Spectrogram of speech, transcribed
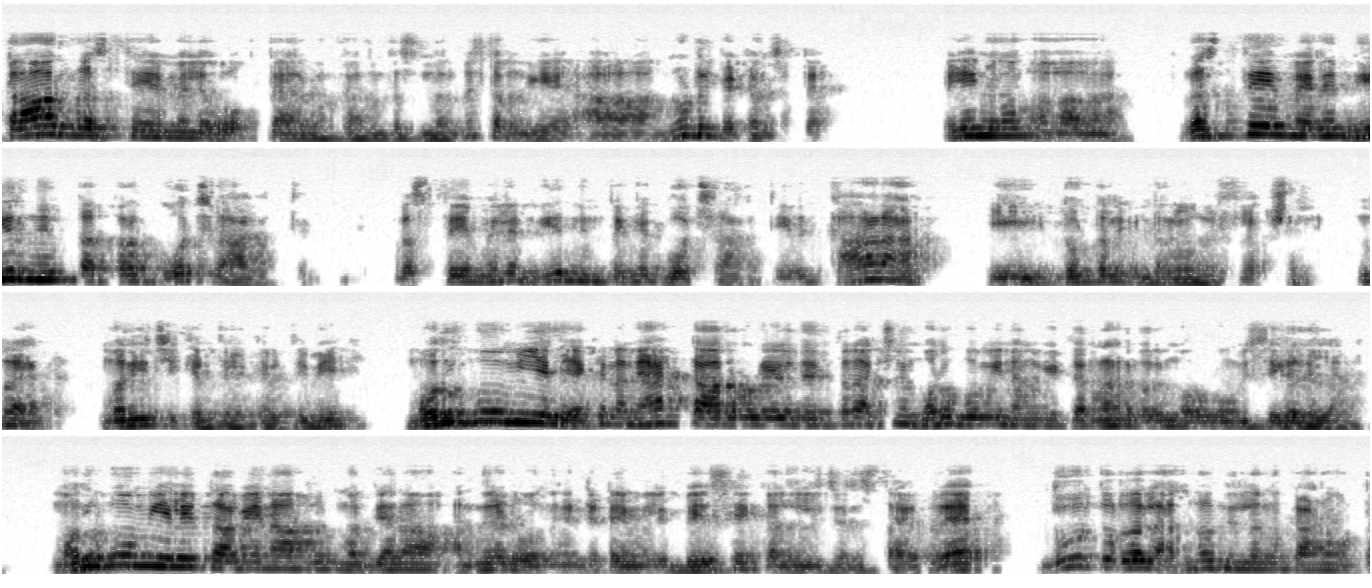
ಟಾರ್ ರಸ್ತೆಯ ಮೇಲೆ ಹೋಗ್ತಾ ಇರ್ಬೇಕಾದಂತ ಸಂದರ್ಭದಲ್ಲಿ ತಮಗೆ ಆ ನೋಡಿರ್ಬೇಕು ಅನ್ಸುತ್ತೆ ಏನು, ಆ, ರಸ್ತೆ ಮೇಲೆ ನೀರ್ ನಿಂತ ತರ ಗೋಚರ ಆಗುತ್ತೆ. ರಸ್ತೆ ಮೇಲೆ ನೀರ್ ನಿಂತಂಗೆ ಗೋಚರ ಆಗುತ್ತೆ. ಇದಕ್ಕೆ ಕಾರಣ ಈ ಟೋಟಲ್ ಇಂಟರ್ನಲ್ ರಿಫ್ಲೆಕ್ಷನ್ ಅಂದ್ರೆ ಮರೀಚಿಕೆ ಅಂತೇಳಿ ಕರಿತೀವಿ. ಮರುಭೂಮಿಯಲ್ಲಿ ಯಾಕೆ ನಾನು ಯಾಕೆ ರೋಡ್ ಹೇಳಿದೆ ಅಂತ ಆಕ್ಚುಲಿ ಮರುಭೂಮಿ ನಮಗೆ ಕರ್ನಾಟಕದಲ್ಲಿ ಮರುಭೂಮಿ ಸಿಗೋದಿಲ್ಲ. ಮರುಭೂಮಿಯಲ್ಲಿ ತಾವೇನಾದ್ರೂ ಮಧ್ಯಾಹ್ನ ಹನ್ನೆರಡು ಒಂದು ಗಂಟೆ ಟೈಮಲ್ಲಿ ಬೇಸಿಗೆ ಕಾಲದಲ್ಲಿ ಜನಿಸ್ತಾ ಇದ್ರೆ ದೂರ ದೂರದಲ್ಲಿ ಅಲ್ಲೊಂದಿಲ್ಲೊಂದು ಕಾಣುವಂತ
